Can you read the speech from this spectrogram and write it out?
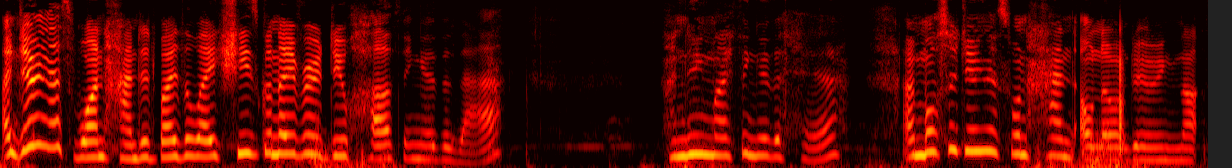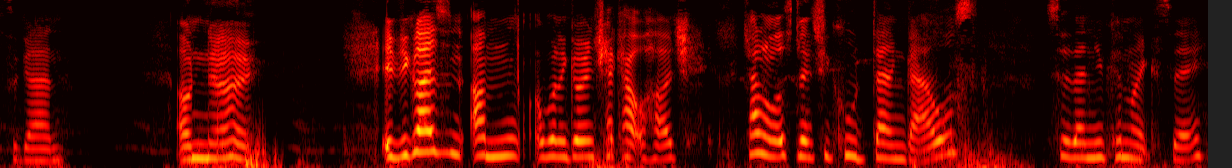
I'm doing this one-handed, by the way. She's gonna over do her thing over there. I'm doing my thing over here. I'm also doing this one hand. Oh no, I'm doing nuts again. Oh no. If you guys um want to go and check out her channel, it's literally called Den Gals. So then you can like see.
